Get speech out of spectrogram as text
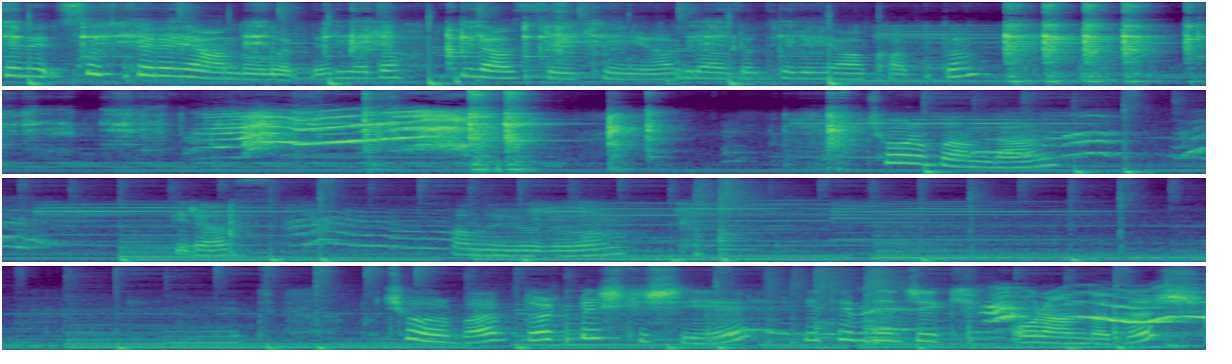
Tere, sırf tereyağında olabilir ya da biraz zeytinyağı, biraz da tereyağı kattım. Çorbamdan biraz alıyorum. Çorba 4-5 kişiye yetebilecek orandadır.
